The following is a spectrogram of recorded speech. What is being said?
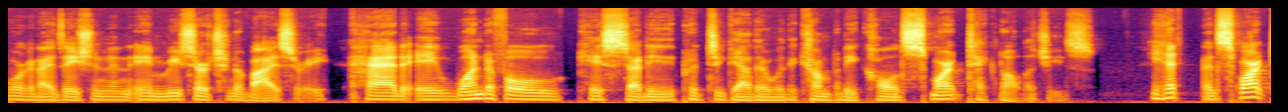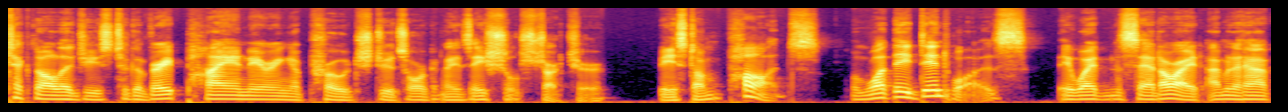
Organization in, in Research and Advisory had a wonderful case study put together with a company called Smart Technologies. Yeah. And Smart Technologies took a very pioneering approach to its organizational structure based on pods. And what they did was they went and said, all right, I'm going to have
